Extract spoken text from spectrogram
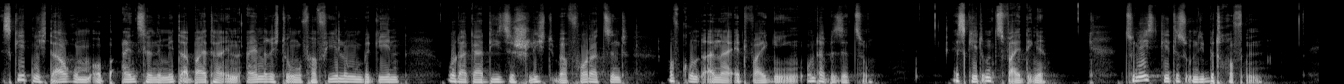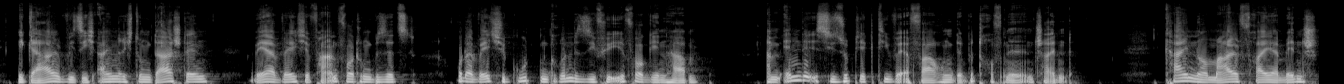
Es geht nicht darum, ob einzelne Mitarbeiter in Einrichtungen Verfehlungen begehen oder gar diese schlicht überfordert sind aufgrund einer etwaigen Unterbesetzung. Es geht um zwei Dinge. Zunächst geht es um die Betroffenen. Egal, wie sich Einrichtungen darstellen, wer welche Verantwortung besitzt oder welche guten Gründe sie für ihr Vorgehen haben. Am Ende ist die subjektive Erfahrung der Betroffenen entscheidend. Kein normalfreier Mensch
